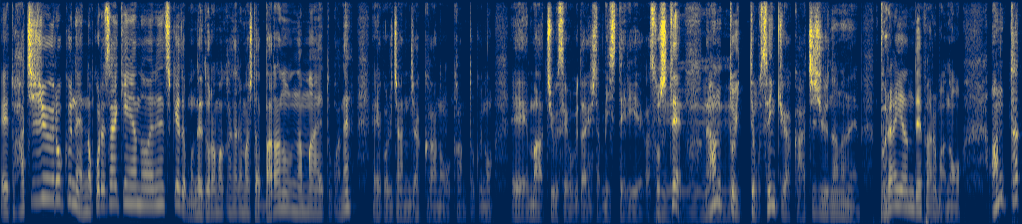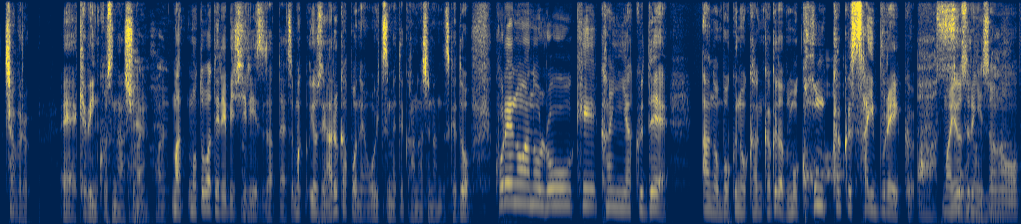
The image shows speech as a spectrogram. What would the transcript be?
えー、と86年のこれ最近あの NHK でもねドラマ化されました「バラの名前」とかね、えーこれジャン・ジャック・アの監督の、えーまあ中世を舞台にしたミステリー映画。そしてなんといっても1987年ブライアン・デ・パルマの「アンタッチャブル」えーケビン・コスナー主演、はいはい。まあ、元はテレビシリーズだったやつ、まあ、要するにアルカポネを追い詰めていく話なんですけどこれのあの老警官役であの僕の感覚だともう本格再ブレイク。あまあ、要するにその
